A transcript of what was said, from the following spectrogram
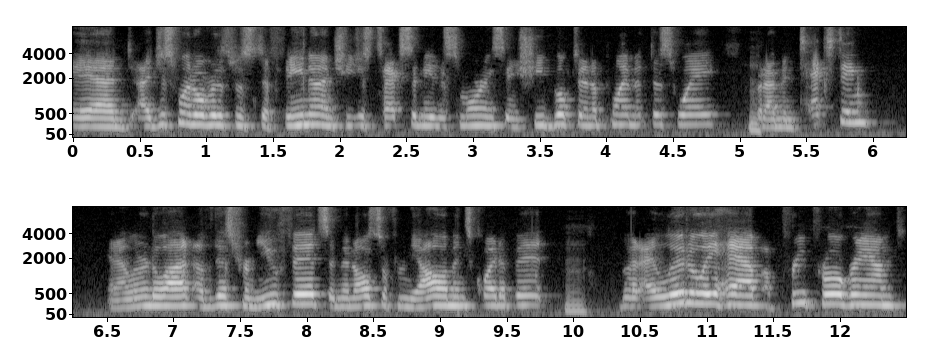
And I just went over this with Stefina, and she just texted me this morning saying she booked an appointment this way, hmm. but I've been texting. And I learned a lot of this from you, UFITS and then also from the Allemans quite a bit. Hmm but I literally have a pre-programmed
